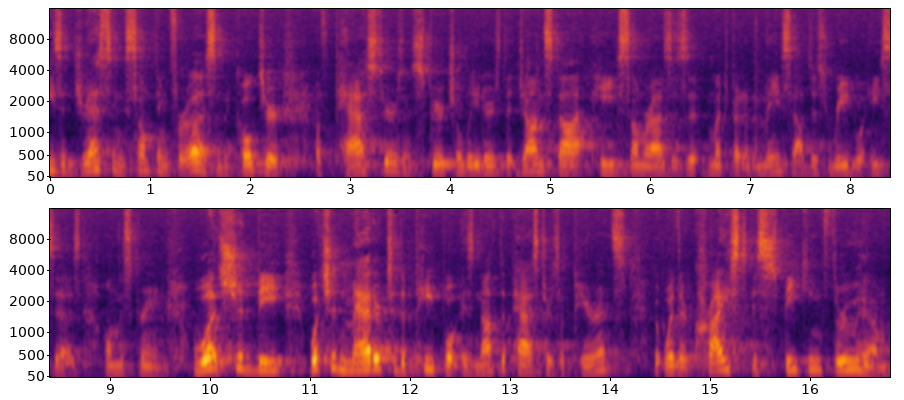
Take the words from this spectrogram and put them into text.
He's addressing something for us in the culture of pastors and spiritual leaders that John Stott, he summarizes it much better than me, so I'll just read what he says on the screen. What should be, what should matter to the people is not the pastor's appearance, but whether Christ is speaking through him.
